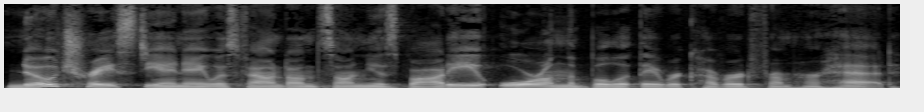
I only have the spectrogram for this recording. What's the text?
No trace DNA was found on Sonya's body or on the bullet they recovered from her head.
